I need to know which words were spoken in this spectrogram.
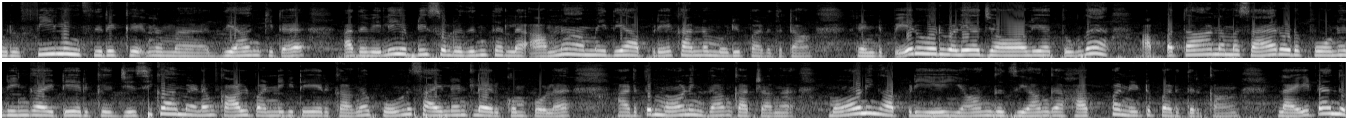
ஒரு ஃபீலிங்ஸ் இருக்குது நம்ம தியாங்கிட்ட அதை வெளியே எப்படி சொல்கிறதுன்னு தெரில அவனும் அமைதியாக அப்படியே கண்ணை மூடி படுத்துட்டான். ரெண்டு பேர் ஒரு வழியாக ஜாலியாக தூங்க. அப்போ தான் நம்ம சாரோட ஃபோனு ரிங் ஆகிட்டே இருக்குது ஜெசிகா மேடம் கால் பண்ணிக்கிட்டே இருக்காங்க. ஃபோனு சைலண்ட்டில் இருக்கும் போல். அடுத்து மார்னிங் தான் காட்டுறாங்க. மார்னிங் அப்படியே யாங்கு ஜியாங்க ஹக் பண்ணிட்டு படுத்திருக்கான். லைட்டாக அந்த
